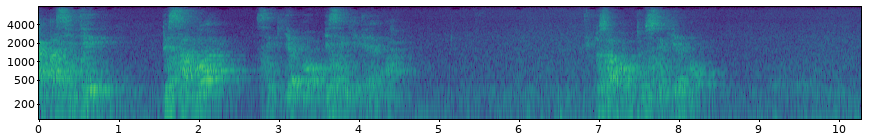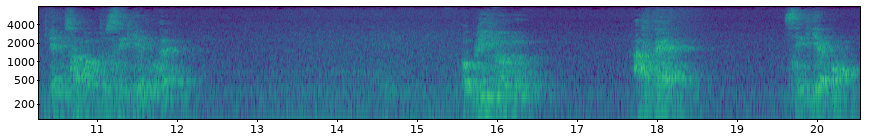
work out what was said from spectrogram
capacité de savoir ce qui est bon et ce qui ne l'est pas. Nous savons tous ce qui est bon. Et nous savons tous ce qui est mauvais. Obligeons-nous à faire ce qui est bon.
